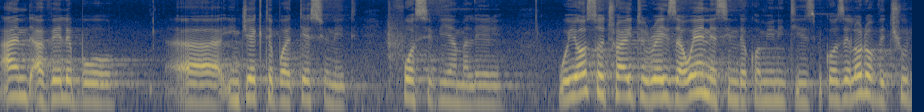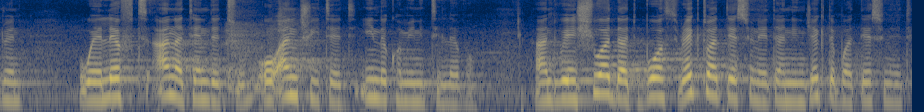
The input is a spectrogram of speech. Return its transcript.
and available uh, injectable artesunate for severe malaria. We also try to raise awareness in the communities because a lot of the children were left unattended to or untreated in the community level. And we ensured that both rectal artesunate and injectable artesunate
